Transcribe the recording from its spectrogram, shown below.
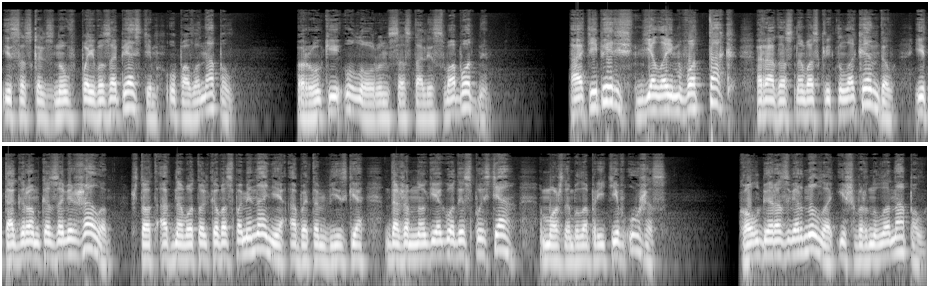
и, соскользнув по его запястьям, упала на пол. Руки у Лоуренса стали свободны. «А теперь делаем вот так!» — радостно воскликнула Кэндалл и так громко завизжала, что от одного только воспоминания об этом визге даже многие годы спустя можно было прийти в ужас. Колби развернула и швырнула на пол.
